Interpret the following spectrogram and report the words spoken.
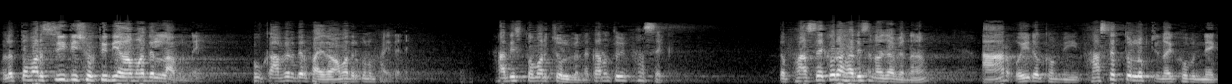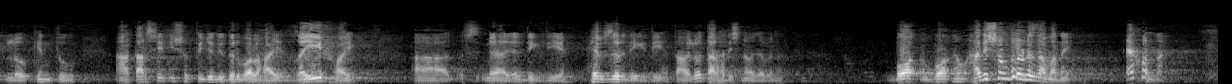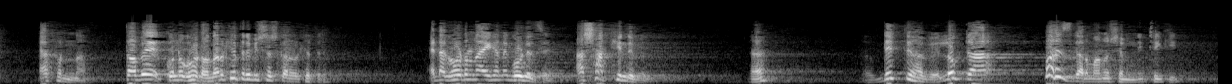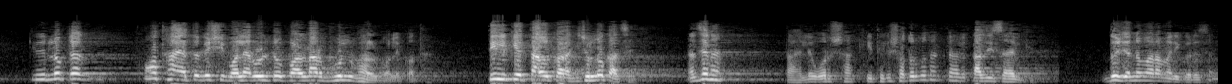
বলে, তোমার স্মৃতি শক্তি দিয়ে আমাদের লাভ নেই। কাফেরদের ফায়দা, আমাদের কোনো ফায়দা নেই। হাদিস তোমার চলবে না, কারণ তুমি ফাঁসেক। তো ফাঁসে করে হাদিস না যাবে না। আর ওই রকমই ফাঁসেক তো লোকটি নয়, খুব নেক লোক, কিন্তু তার স্মৃতি শক্তি যদি দুর্বল হয় জয়ীফ হয় দিক দিয়ে, হেফজের দিক দিয়ে, তাহলেও তার হাদিস নেওয়া যাবে না। হাদিস সংকলনের জামা নেই এখন না এখন না। তবে কোন ঘটনার ক্ষেত্রে, বিশ্বাস করার ক্ষেত্রে, একটা ঘটনা এখানে ঘটেছে, আর সাক্ষী নেবেন। হ্যাঁ? দেখতে হবে, লোকটা পরেশগার মানুষ এমনি, ঠিকই। কিন্তু লোকটা কথা এত বেশি বলে আর উল্টো পাল্টা আর ভুল ভালো বলে কথা। তিলকে তাল করা কিছু লোক আছে আছে না? তাহলে ওর সাক্ষী থেকে সতর্ক থাকতে হবে কাজী সাহেবকে। দুজনে মারামারি করেছে।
